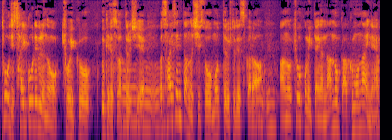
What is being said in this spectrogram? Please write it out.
当時最高レベルの教育を受けて育ってるし、最先端の思想を持ってる人ですから、あの、京子みたいな何の学もないね、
